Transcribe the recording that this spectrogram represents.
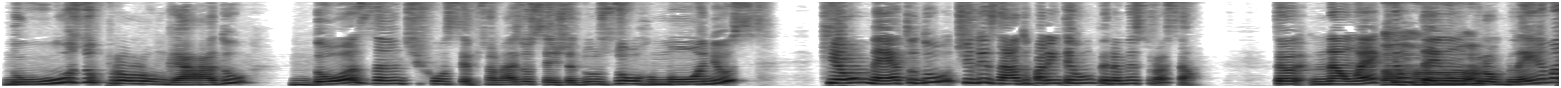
no uso prolongado dos anticoncepcionais, ou seja, dos hormônios, que é o método utilizado para interromper a menstruação. Então, não é que uhum. eu tenho um problema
